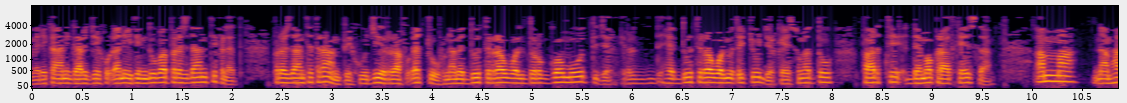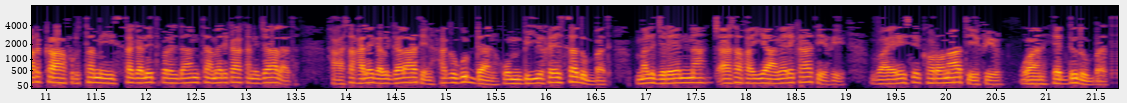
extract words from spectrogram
Ameerikaan garjii kudhaniitiin duuba pireezidaantii filatte pireezidaantii Tiraamp hujii irraa fudhachuuf nama hedduutti irra wal dorgomuutti jira. Hedduutti irra wal mixachuu jira. Keessumattuu paartii Demokiraat keessa. Amma nam harka afurtamii sagaliitti pireezidaantii Ameerikaa kan jaalata haasaa kalee galgalaatiin haga guddaan humbii keessa dubbate mal jireenya caasa fayyaa Ameerikaatii fi vaayirasii koronaatii fi waan hedduu dubbate.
